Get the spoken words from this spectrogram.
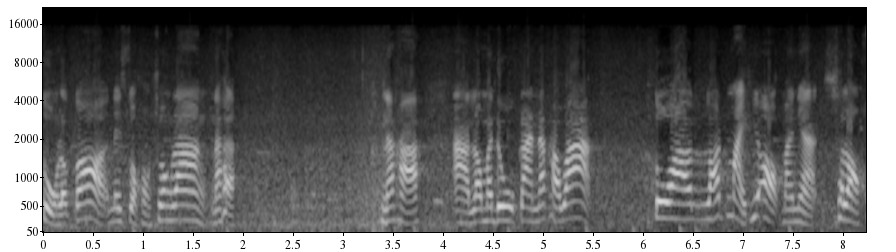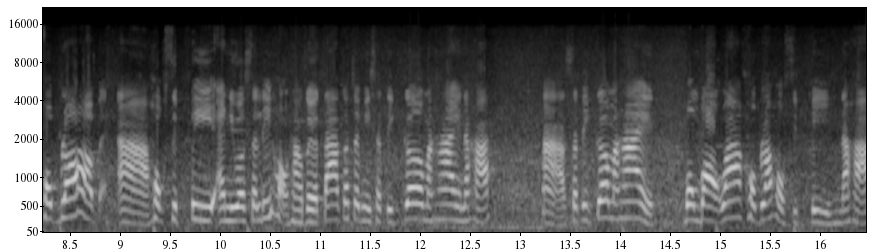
สูง แล้วก็ในส่วนของช่วงล่างนะคะนะคะ อ่าเรามาดูกันนะคะว่า ตัวล็อตใหม่ที่ออกมาเนี่ย ฉลองครบรอบอ่า60 ปี anniversary ของทาง Toyota ก็จะมีสติกเกอร์มาให้นะคะอ่าสติกเกอร์มาให้บ่งบอกว่าครบรอบ 60 ปีนะคะ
